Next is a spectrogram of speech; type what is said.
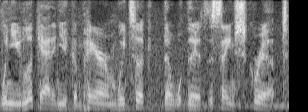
when you look at it and you compare them, we took the, the, the same script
